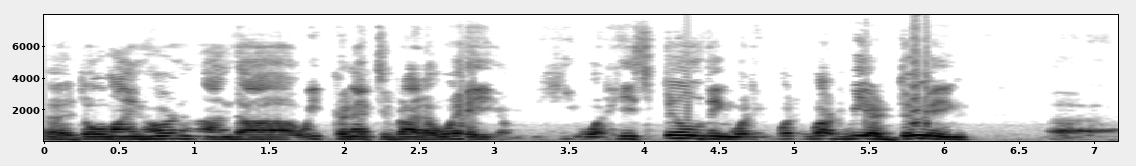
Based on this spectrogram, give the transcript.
uh, Dom Einhorn, and uh, we connected right away. He, what he's building, what, what, what we are doing, uh,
